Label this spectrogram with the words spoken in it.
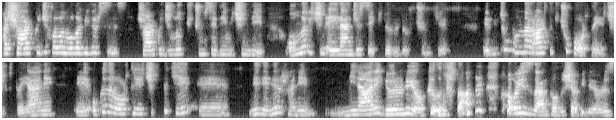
Ha şarkıcı falan olabilirsiniz. Şarkıcılığı küçümsediğim için değil. Onlar için eğlence sektörüdür çünkü. E, bütün bunlar artık çok ortaya çıktı. Yani e, o kadar ortaya çıktı ki e, ne denir hani minare görünüyor kılıftan. o yüzden konuşabiliyoruz.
